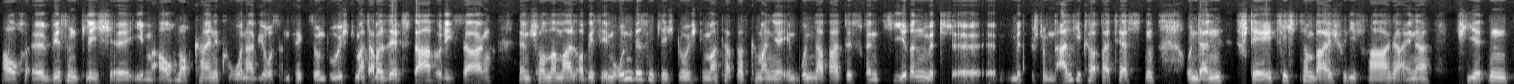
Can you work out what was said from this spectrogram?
auch äh, wissentlich äh, eben auch noch keine Coronavirus-Infektion durchgemacht, aber selbst da würde ich sagen, dann schauen wir mal, ob ich es eben unwissentlich durchgemacht habe. Das kann man ja eben wunderbar differenzieren mit, äh, mit bestimmten Antikörpertesten und dann stellt sich zum Beispiel die Frage einer vierten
